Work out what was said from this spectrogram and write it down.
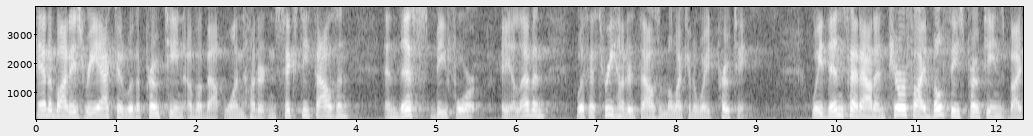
antibodies reacted with a protein of about 160,000, and this B4A11 with a 300,000 molecular weight protein. We then set out and purified both these proteins by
